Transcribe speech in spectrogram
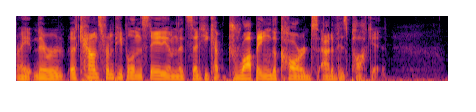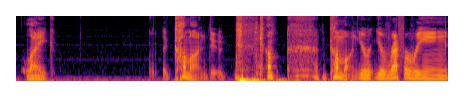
right? There were accounts from people in the stadium that said he kept dropping the cards out of his pocket. Like, come on, dude. come, come on. You're you're refereeing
